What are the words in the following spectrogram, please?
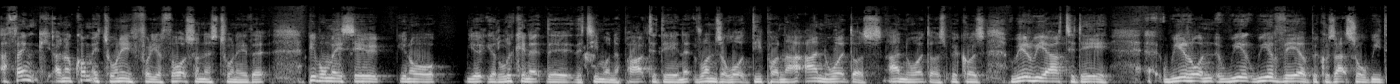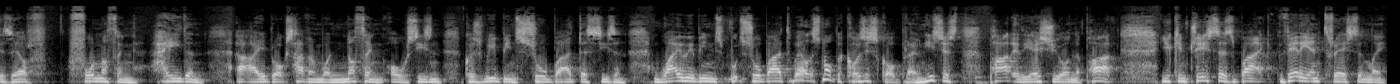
I think, and I'll come to Tony for your thoughts on this, Tony, that people may say, you know, you're looking at the, the team on the park today and it runs a lot deeper and I, I, know it does I know it does because where we are today uh, we're on we're, we're there because that's all we deserve 4 nothing hiding at Ibrox, having won nothing all season because we've been so bad this season. Why we've been so bad? Well, it's not because of Scott Brown. He's just part of the issue on the park. You can trace this back very interestingly.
